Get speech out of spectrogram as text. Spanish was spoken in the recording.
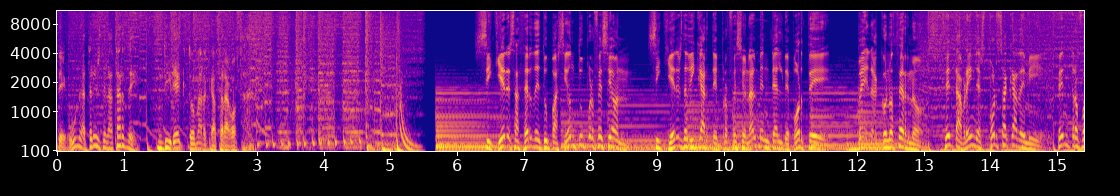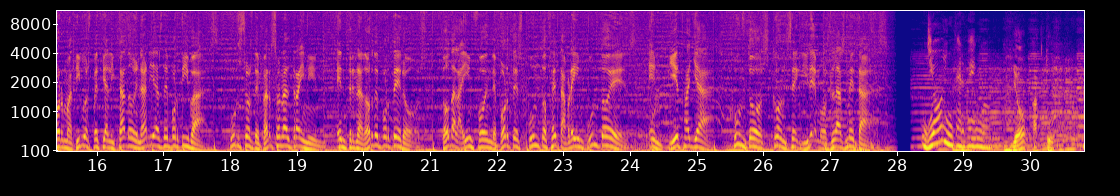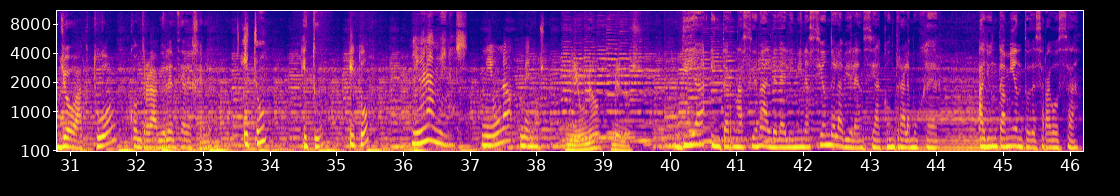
De 1 a 3 de la tarde, directo marca Zaragoza. Si quieres hacer de tu pasión tu profesión, si quieres dedicarte profesionalmente al deporte, ven a conocernos. Z-Brain Sports Academy, centro formativo especializado en áreas deportivas, cursos de personal training, entrenador de porteros. Toda la info en deportes.zbrain.es. Empieza ya. Juntos conseguiremos las metas. Yo intervengo. Yo actúo. Yo actúo contra la violencia de género. ¿Y tú? ¿Y tú? ¿Y tú? Ni una menos. Ni una menos. Ni una menos. Día Internacional de la Eliminación de la Violencia contra la Mujer. Ayuntamiento de Zaragoza.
